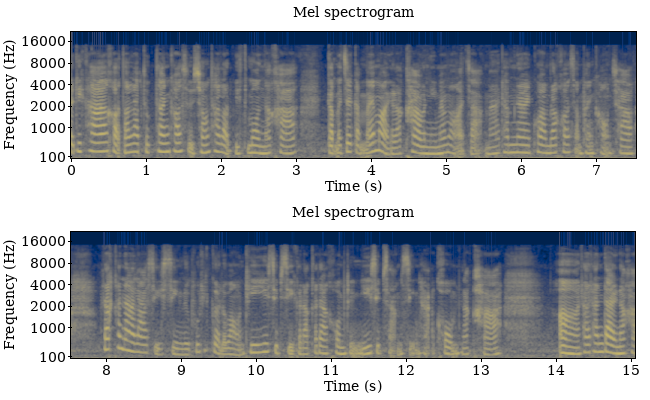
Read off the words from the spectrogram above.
วัสดีค่ะ ขอต้อนรับทุกท่านเข้าสู่ช่องทาร์ลอตวิสมนนะคะ กลับมาเจอกับแม่หมออีกแล้วค่ะ วันนี้แม่หมอจะมาทำนายความรักความสัมพันธ์ของชาว ลัคนาราศีสิงห์หรือผู้ที่เกิดระหว่างวันที่ 24 กรกฎาคมถึง 23 สิงหาคมนะคะเอ่อถ้าท่านใดนะคะ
